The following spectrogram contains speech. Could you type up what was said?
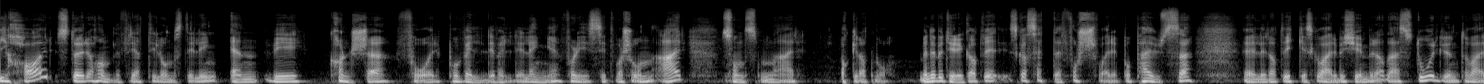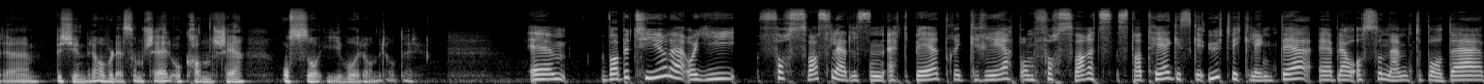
vi har større handlefrihet til omstilling enn vi kanskje får på veldig, veldig lenge, fordi situasjonen er sånn som den er akkurat nå. Men det betyr ikke at vi skal sette Forsvaret på pause, eller at vi ikke skal være bekymra. Det er stor grunn til å være bekymra over det som skjer, og kan skje, også i våre områder. Eh, hva betyr det å gi forsvarsledelsen et bedre grep om Forsvarets strategiske utvikling? Det eh, ble også nevnt både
